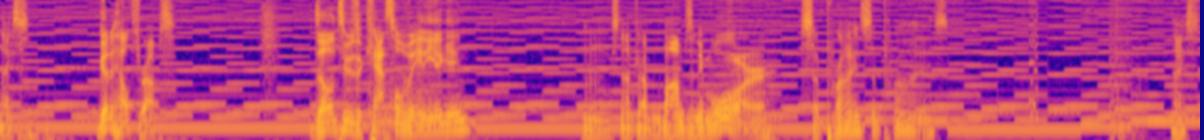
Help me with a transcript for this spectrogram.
Nice. Good health drops. Zelda 2 is a Castlevania game. Hmm, it's not dropping bombs anymore. Surprise, surprise. Nice.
